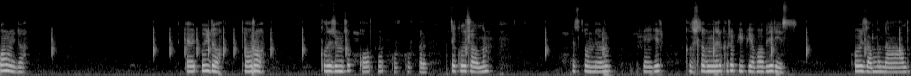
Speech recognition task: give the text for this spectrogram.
bu muydu? Evet buydu. Doğru. Kılıcımızı or, or. Evet. Bir de kılıç alalım. Nasıl diyorum? Şuraya gir. Kılıçla bunları kırıp ip yapabiliriz. O yüzden bundan aldım.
